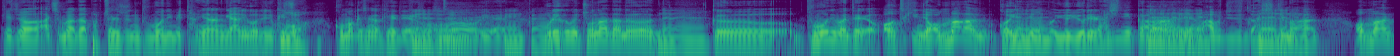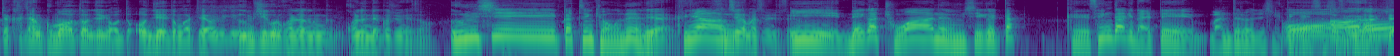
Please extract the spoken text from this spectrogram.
이게 저 아침마다 밥 차려주는 부모님이 당연한 게 아니거든요. 그죠. 고맙, 게 생각해야 돼요. 그죠, 그죠. 어, 예. 그러니까요. 우리 그러면 조나단은 네네. 그 부모님한테 어, 특히 이제 엄마가 거의 네네네. 이제 뭐 요- 요리를 하시니까. 예, 아버지들도. 하시지만 엄마한테 가장 고마웠던 적이 어떠, 언제였던 것 같아요? 이렇게 음식으로 관련 관련된 것 중에서. 음식 같은 경우는 예. 그냥 말씀해 주세요. 이 내가 좋아하는 음식을 딱 그 생각이 날 때 만들어 주실 때가 오, 있었어요. 생각이 날 때.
